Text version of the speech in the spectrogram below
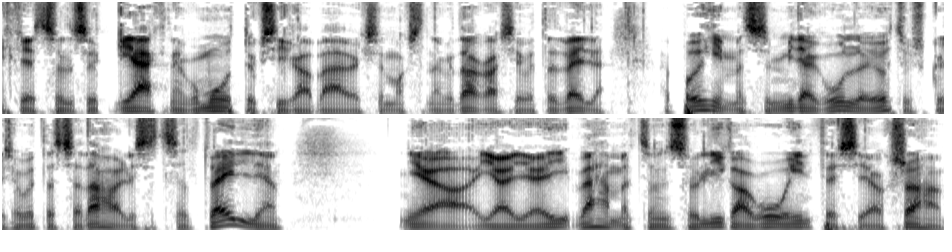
ehk et sul see jääk nagu muutuks iga päev, eks ju, maksad nagu tagasi võtad välja. põhimõtteliselt midagi hullu ei juhtuks, kui sa võtad selle raha lihtsalt sealt välja ja, ja, ja vähemalt on sul iga kuu intressi jaoks raha.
